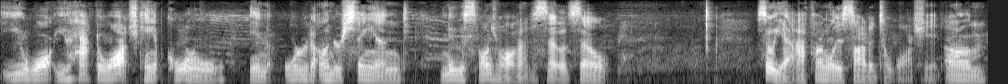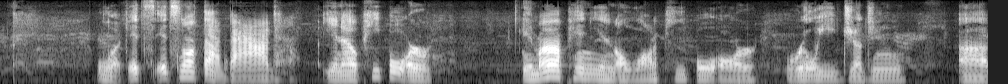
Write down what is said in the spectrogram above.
you wa you have to watch Kamp Koral in order to understand new SpongeBob episodes, so so yeah, I finally decided to watch it. Um, look, it's it's not that bad. You know, people are, in my opinion, a lot of people are really judging, uh,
